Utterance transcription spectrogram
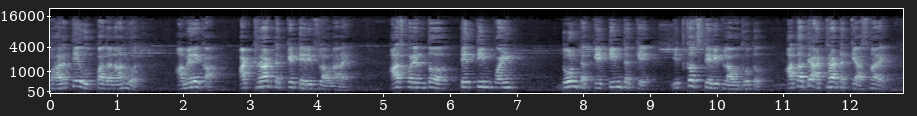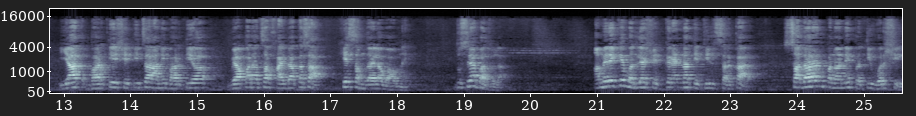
भारतीय उत्पादनांवर अमेरिका अठरा टक्के टेरिफ लावणार आहे. आजपर्यंत ते तीन पॉईंट दोन टक्के तीन टक्के इतकंच टेरिफ लावत होतं. आता ते अठरा टक्के असणार आहे. यात भारतीय शेतीचा आणि भारतीय व्यापाराचा फायदा कसा हे समजायला वाव नाही. दुसऱ्या बाजूला अमेरिकेमधल्या शेतकऱ्यांना तेथील सरकार साधारणपणाने प्रतिवर्षी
